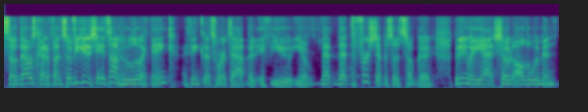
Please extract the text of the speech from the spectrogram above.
So that was kind of fun. So if you get a, ch- it's on Hulu, I think. I think that's where it's at. But if you, you know, that that the first episode is so good. But anyway, yeah, it showed all the women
